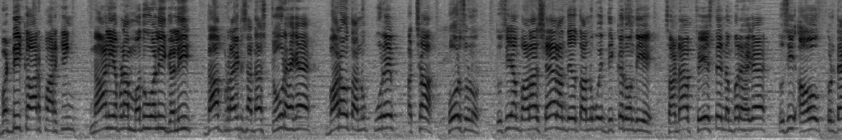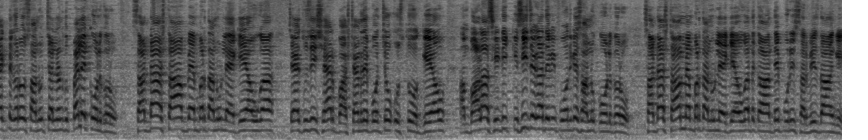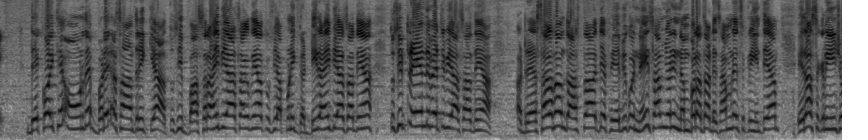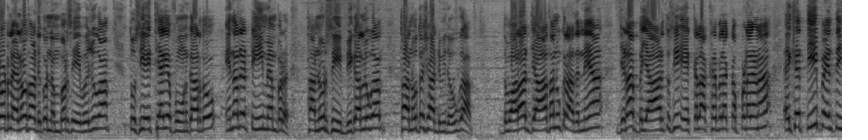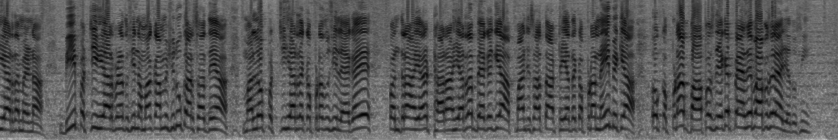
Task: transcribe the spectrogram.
ਵੱਡੀ ਕਾਰ ਪਾਰਕਿੰਗ ਨਾਲ ਹੀ ਆਪਣਾ ਮਧੂ ਵਾਲੀ ਗਲੀ, ਦਾ ਬ੍ਰਾਈਟ ਸਾਡਾ ਸਟੋਰ ਹੈਗਾ ਬਾਹਰੋਂ ਤੁਹਾਨੂੰ ਪੂਰੇ, ਅੱਛਾ, ਹੋਰ ਸੁਣੋ। ਤੁਸੀਂ ਅੰਬਾਲਾ ਸ਼ਹਿਰ ਆਂਦੇ ਹੋ, ਤੁਹਾਨੂੰ ਕੋਈ ਦਿੱਕਤ ਹੁੰਦੀ ਏ, ਸਾਡਾ ਫੇਸ ਤੇ ਨੰਬਰ ਹੈਗਾ ਤੁਸੀਂ ਆਓ ਕੰਟੈਕਟ ਕਰੋ, ਸਾਨੂੰ ਚੱਲਣ ਤੋਂ ਪਹਿਲੇ ਕਾਲ ਕਰੋ। ਸਾਡਾ ਸਟਾਫ ਮੈਂਬਰ ਤੁਹਾਨੂੰ ਲੈ ਕੇ ਆਊਗਾ, ਚਾਹੇ ਤੁਸੀਂ ਸ਼ਹਿਰ ਬੱਸ ਸਟੈਂਡ ਤੇ ਪਹੁੰਚੋ, ਉਸ ਤੋਂ ਅੱਗੇ ਆਓ। ਅੰਬਾਲਾ ਸਿਟੀ ਕਿਸੇ ਜਗ੍ਹਾ ਤੇ ਵੀ ਪਹੁੰਚ ਕੇ ਸਾਨੂੰ ਕਾਲ ਕਰੋ। ਸਾਡਾ ਸਟਾਫ ਮੈਂਬਰ ਤੁਹਾਨੂੰ ਲੈ ਕੇ ਆਊਗਾ, ਦੁਕਾਨ ਤੇ ਪੂਰੀ ਸਰਵਿਸ ਦਾਂਗੇ। ਦੇਖੋ, ਇੱਥੇ ਆਉਣ ਦੇ ਬੜੇ ਆਸਾਨ ਤਰੀਕੇ ਆ। ਤੁਸੀਂ ਬੱਸ ਰਾਹੀਂ ਵੀ ਆ ਸਕਦੇ ਆ, ਤੁਸੀਂ ਆਪਣੀ ਗੱਡੀ ਰਾਹੀਂ ਵੀ ਆ ਸਕਦੇ ਆ, ਤੁਸੀਂ ਟ੍ਰੇਨ ਦੇ ਵਿੱਚ ਵੀ ਆ ਸਕਦੇ ਆ। ਐਡਰੈਸ ਸਾਰਾ ਤੁਹਾਨੂੰ ਦੱਸਤਾ, ਜੇ ਫੇਰ ਵੀ ਕੋਈ ਨਹੀਂ ਸਮਝ ਆਉਣੀ ਨੰਬਰ ਆ ਤੁਹਾਡੇ ਸਾਹਮਣੇ ਸਕਰੀਨ ਤੇ ਆ। ਇਹਦਾ ਸਕਰੀਨਸ਼ਾਟ ਲੈ ਲਓ, ਤੁਹਾਡੇ ਕੋਲ ਨੰਬਰ ਸੇਵ ਹੋ ਜਾਊਗਾ। ਤੁਸੀਂ ਇੱਥੇ ਆ ਕੇ ਫੋਨ ਕਰ ਦਿਓ। ਇਹਨਾਂ ਦੇ ਟੀਮ ਮੈਂਬਰ ਤੁਹਾਨੂੰ ਰਿਸੀਵ ਵੀ ਕਰ ਲੂਗਾ ਤੁਹਾਨੂੰ ਉੱਥੇ ਛੱਡ ਵੀ ਦਊਗਾ। ਦੁਬਾਰਾ ਜਾ ਤੁਹਾਨੂੰ ਕਰਾ ਦਿੰਨੇ ਆ, ਜਿਹੜਾ ਬਾਜ਼ਾਰ 'ਚ ਤੁਸੀਂ 1 ਲੱਖ ਰੁਪਏ ਦਾ ਕੱਪੜਾ ਲੈਣਾ, ਇੱਥੇ 30 35000 ਦਾ ਮਿਲਣਾ। 20 25000 ਰੁਪਏ ਨਾਲ ਤੁਸੀਂ ਨਵਾਂ ਕੰਮ ਸ਼ੁਰੂ ਕਰ ਸਕਦੇ ਆ। ਮੰਨ ਲਓ 25000 ਦਾ ਕੱਪੜਾ ਤੁਸੀਂ ਲੈ ਗਏ 15000 18000 ਦਾ ਵਿਕ ਗਿਆ 5 7 8000 ਦਾ ਕੱਪੜਾ ਨਹੀਂ ਵਿਕਿਆ, ਉਹ ਕੱਪੜਾ ਵਾਪਸ ਦੇ ਕੇ ਪੈਸੇ ਵਾਪਸ ਲੈ ਜਾਓ ਤੁਸੀਂ।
